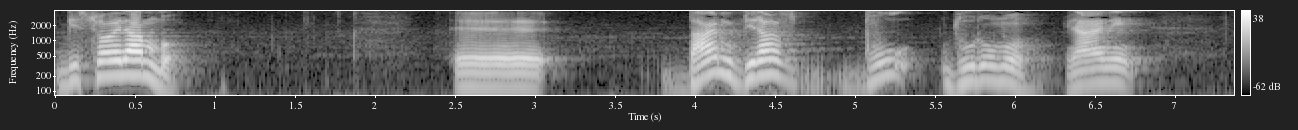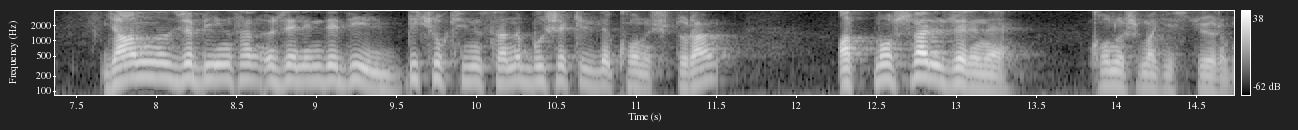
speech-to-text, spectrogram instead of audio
Bir söylem bu. Ee, ben biraz bu durumu yani yalnızca bir insan özelinde değil birçok insanı bu şekilde konuşturan atmosfer üzerine konuşmak istiyorum.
